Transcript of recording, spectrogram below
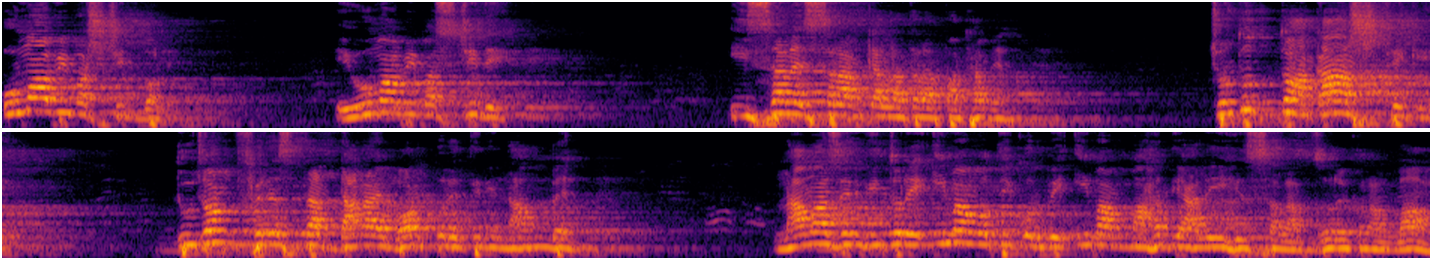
উমাবি মসজিদ বলে। এই উমাবি মসজিদে ঈসা ইসলামকে আল্লাহ তারা পাঠাবেন। চতুর্থ আকাশ থেকে দুজন ফেরেস্তার ডানায় ভর করে তিনি নামবেন। নামাজের ভিতরে ইমামতি করবে ইমাম মাহাদি আলী সালাম। জোরে আল্লাহ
